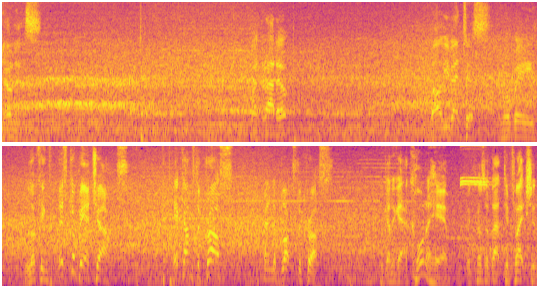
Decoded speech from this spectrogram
Jonas. Cuadrado. Well, Juventus will be looking... This could be a chance. Here comes the cross. Defender blocks the cross. We're going to get a corner here because of that deflection.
